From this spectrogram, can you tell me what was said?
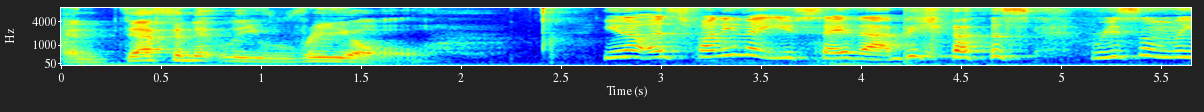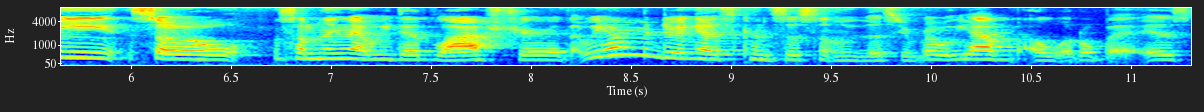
and definitely real. You know, it's funny that you say that because recently, so something that we did last year that we haven't been doing as consistently this year, but we have a little bit, is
